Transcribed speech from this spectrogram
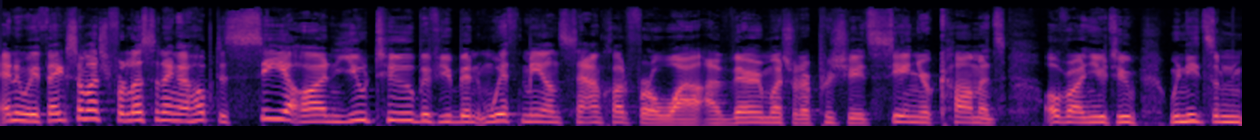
Anyway, thanks so much for listening. I hope to see you on YouTube if you've been with me on SoundCloud for a while. I very much would appreciate seeing your comments over on YouTube. We need some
